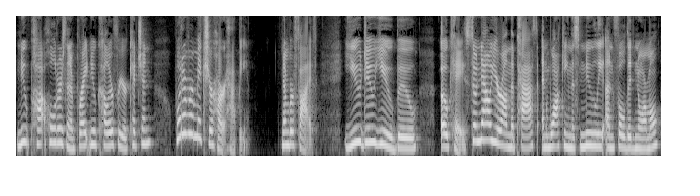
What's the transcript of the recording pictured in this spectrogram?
new pot holders, and a bright new color for your kitchen, whatever makes your heart happy. Number five, you do you, boo. Okay, so now you're on the path and walking this newly unfolded normal.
